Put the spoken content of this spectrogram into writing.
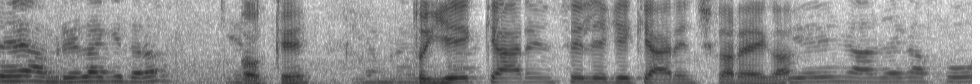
है अम्ब्रेला की तरफ़। ओके तो ये क्या रेंज से लेके क्या रेंज का रहेगा? ये रेंज आ जाएगा आपको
